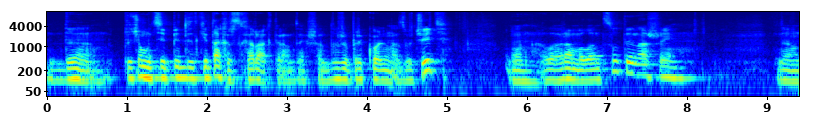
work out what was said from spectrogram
Да. Причому ці підлітки також з характером, так що дуже прикольно звучить. Голограма ланцути нашої. Да,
